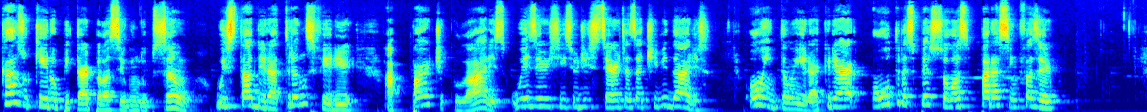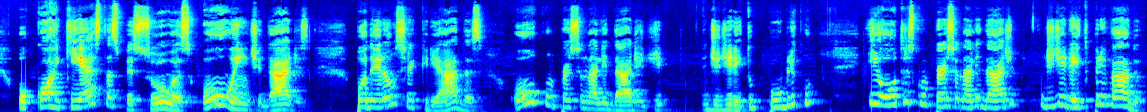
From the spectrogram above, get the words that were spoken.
Caso queira optar pela segunda opção, o Estado irá transferir a particulares o exercício de certas atividades, ou então irá criar outras pessoas para assim fazer. Ocorre que estas pessoas ou entidades poderão ser criadas ou com personalidade de, de direito público e outras com personalidade de direito privado,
